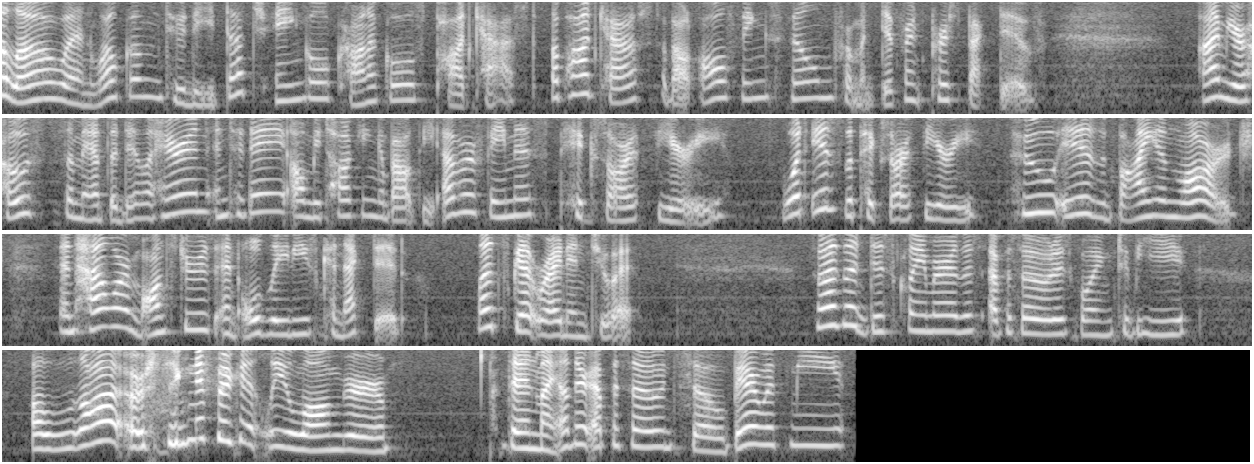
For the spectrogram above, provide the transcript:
Hello, and welcome to the Dutch Angle Chronicles podcast, a podcast about all things film from a different perspective. I'm your host, Samantha De La Heron, and today I'll be talking about the ever famous Pixar theory. What is the Pixar theory? Who is Buy n Large? And how are monsters and old ladies connected? Let's get right into it. So, as a disclaimer, this episode is going to be a lot or significantly longer than my other episodes, so bear with me.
